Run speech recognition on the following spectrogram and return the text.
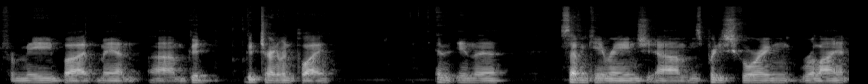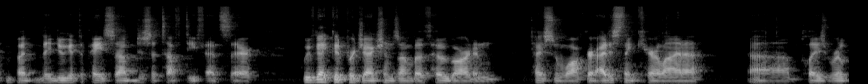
for me, but man, um, good good tournament play in in the 7K range. Um, he's pretty scoring reliant, but they do get the pace up. Just a tough defense there. We've got good projections on both Hoggard and Tyson Walker. I just think Carolina uh, plays re-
